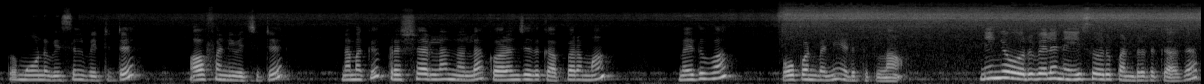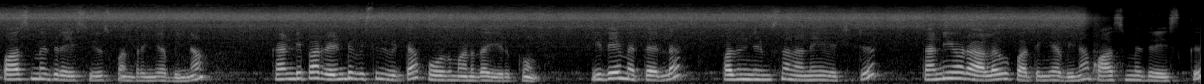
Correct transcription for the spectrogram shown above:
இப்போ மூணு விசில் விட்டுட்டு ஆஃப் பண்ணி வச்சுட்டு நமக்கு ப்ரெஷர்லாம் நல்லா குறைஞ்சதுக்கு அப்புறமா மெதுவாக ஓப்பன் பண்ணி எடுத்துக்கலாம். நீங்கள் ஒருவேளை நெய் சோறு பண்ணுறதுக்காக பாசுமதி ரைஸ் யூஸ் பண்ணுறீங்க அப்படின்னா கண்டிப்பாக ரெண்டு விசில் விட்டால் போதுமானதாக இருக்கும். இதே மெத்தடில் பதினஞ்சு நிமிஷம் நனைய வச்சுட்டு தண்ணியோட அளவு பார்த்தீங்க அப்படின்னா பாசுமதி ரைஸ்க்கு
